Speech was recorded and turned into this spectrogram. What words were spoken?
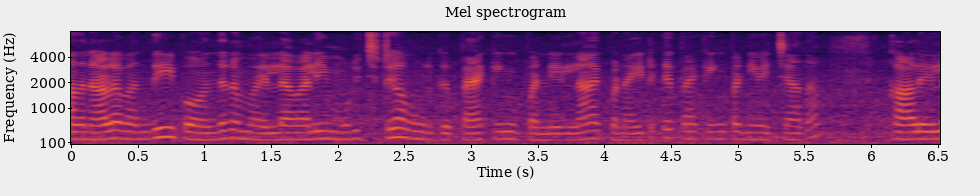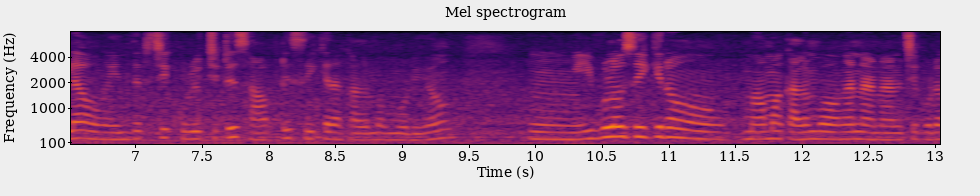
அதனால் வந்து இப்போ வந்து நம்ம எல்லா வேலையும் முடிச்சுட்டு அவங்களுக்கு பேக்கிங் பண்ணிடலாம். இப்போ நைட்டுக்கு பேக்கிங் பண்ணி வச்சாதான் காலையில் அவங்க எந்திரிச்சு குளிச்சுட்டு சாப்பிட்டு சீக்கிரம் கிளம்ப முடியும். இவ்வளோ சீக்கிரம் மாமா கிளம்புவாங்கன்னு நான் நினச்சி கூட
